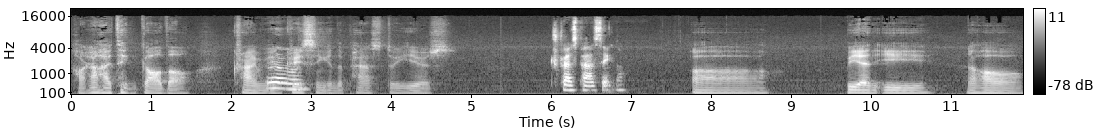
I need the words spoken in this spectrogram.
好像还挺高的哦。crime increasing in the past two years. Trespassing. 呃、uh,，BNE，然后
